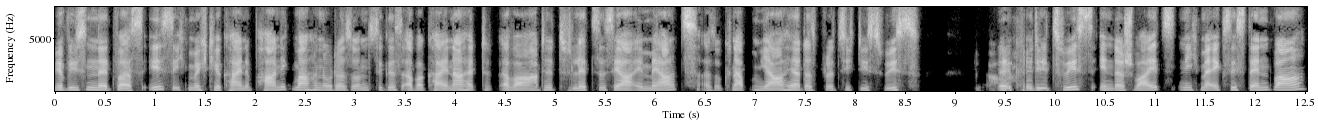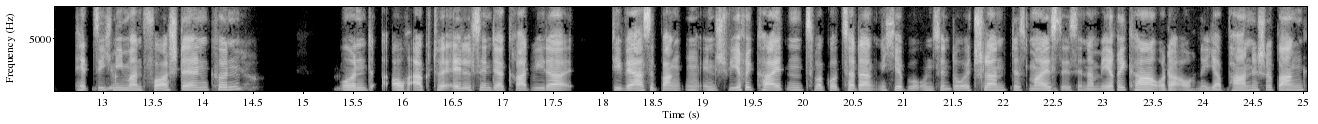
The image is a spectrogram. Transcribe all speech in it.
wir wissen nicht, was ist. Ich möchte hier keine Panik machen oder sonstiges, aber keiner hat erwartet letztes Jahr im März, also knapp ein Jahr her, dass plötzlich die Swiss, äh, Credit Suisse in der Schweiz nicht mehr existent war. Hätte sich ja. niemand vorstellen können. Ja. Und auch aktuell sind ja gerade wieder diverse Banken in Schwierigkeiten. Zwar Gott sei Dank nicht hier bei uns in Deutschland. Das meiste ist in Amerika oder auch eine japanische Bank.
